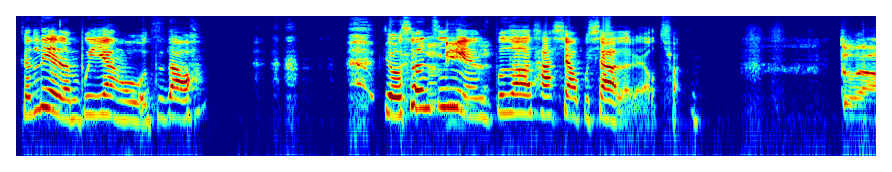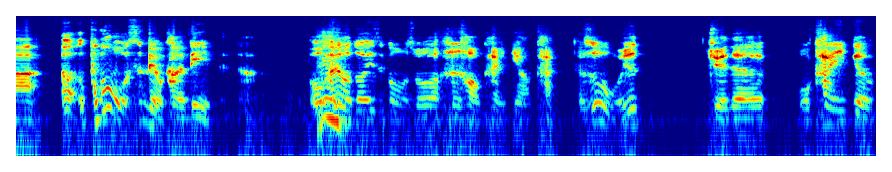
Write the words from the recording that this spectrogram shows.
跟猎人不一样哦，我知道。有生之年不知道他下不下得了船。对啊，呃，不过我是没有看猎人啊。我朋友都一直跟我说很好看，一定要看。可是我就觉得，我看一个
